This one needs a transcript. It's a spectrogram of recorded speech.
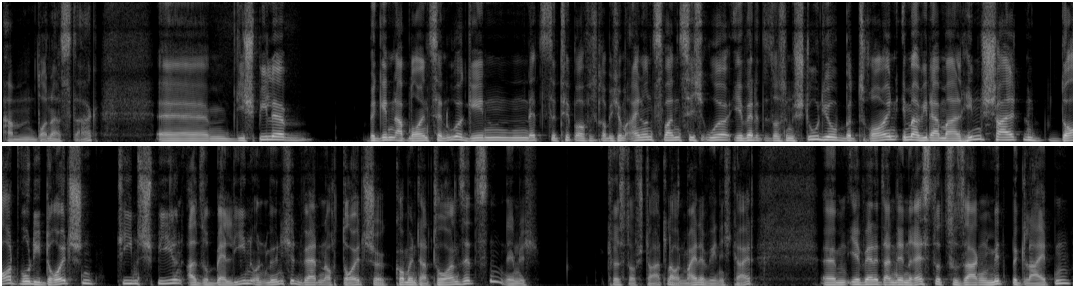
am Donnerstag. Ähm, die Spiele beginnen ab 19 Uhr, gehen, letzte Tip-Off ist, glaube ich, um 21 Uhr. Ihr werdet es aus dem Studio betreuen, immer wieder mal hinschalten. Dort, wo die deutschen Teams spielen, also Berlin und München, werden auch deutsche Kommentatoren sitzen, nämlich Christoph Stadler und meine Wenigkeit. Ähm, ihr werdet dann den Rest sozusagen mitbegleiten.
